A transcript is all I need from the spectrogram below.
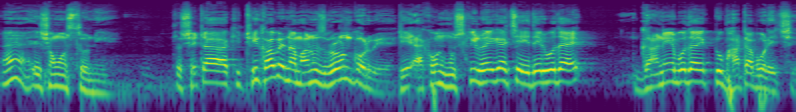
হ্যাঁ এই সমস্ত নিয়ে তো সেটা কি ঠিক হবে না মানুষ গ্রহণ করবে? যে এখন মুশকিল হয়ে গেছে এদের বোধহয় গানে বোধহয় একটু ভাটা পড়েছে।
